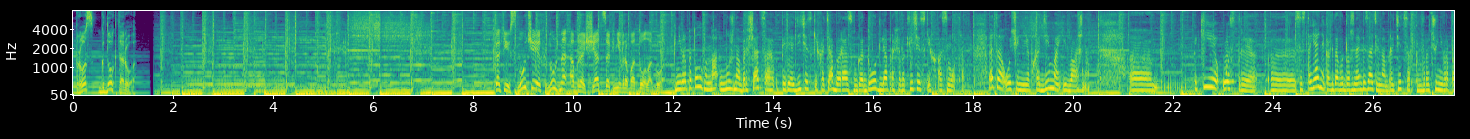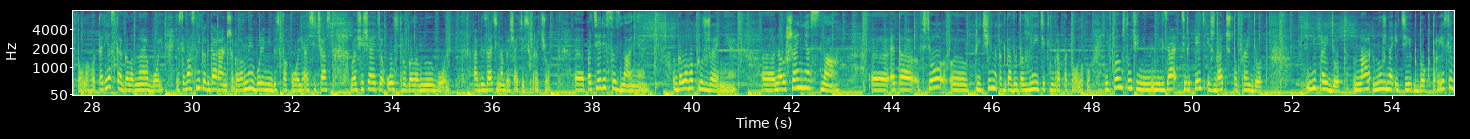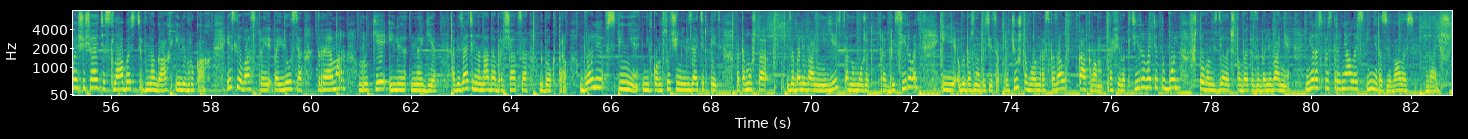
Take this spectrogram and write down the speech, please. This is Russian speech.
Вопрос к доктору. В каких случаях нужно обращаться к невропатологу? К невропатологу нужно обращаться периодически, хотя бы раз в году для профилактических осмотров. Это очень необходимо и важно. Какие острые э, состояния, когда вы должны обязательно обратиться к врачу-невропатологу? Это резкая головная боль. Если вас никогда раньше головные боли не беспокоили, а сейчас вы ощущаете острую головную боль, обязательно обращайтесь к врачу. Э, потери сознания, головокружение, э, нарушение сна, Э, это все причины, когда вы должны идти к невропатологу. Ни в коем случае не- нельзя терпеть и ждать, что пройдет. Не пройдет. На- нужно идти к доктору. Если вы ощущаете слабость в ногах или в руках, если у вас появился тремор в руке или ноге, обязательно надо обращаться к доктору. Боли в спине ни в коем случае нельзя терпеть, потому что заболевание есть, оно может прогрессировать, и вы должны обратиться к врачу, чтобы он рассказал, как вам профилактировать эту боль, что вам сделать, чтобы это заболевание не распространялось и не развивалось дальше.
